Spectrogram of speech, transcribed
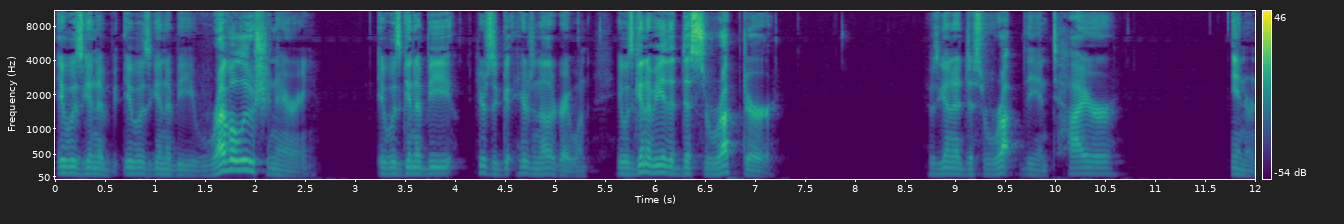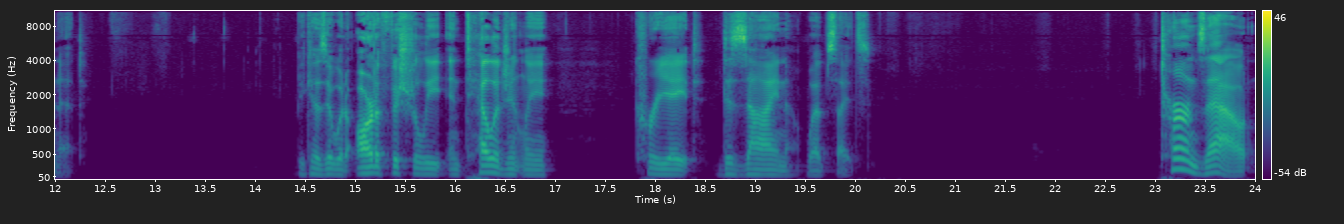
It was going to it was going to be revolutionary. It was going to be here's a here's another great one. It was going to be the disruptor it was going to disrupt the entire internet because it would artificially, intelligently create design websites. Turns out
